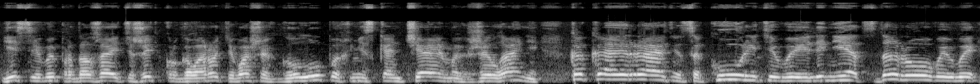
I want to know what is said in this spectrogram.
Если вы продолжаете жить в круговороте ваших глупых, нескончаемых желаний, какая разница, курите вы или нет, здоровый вы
